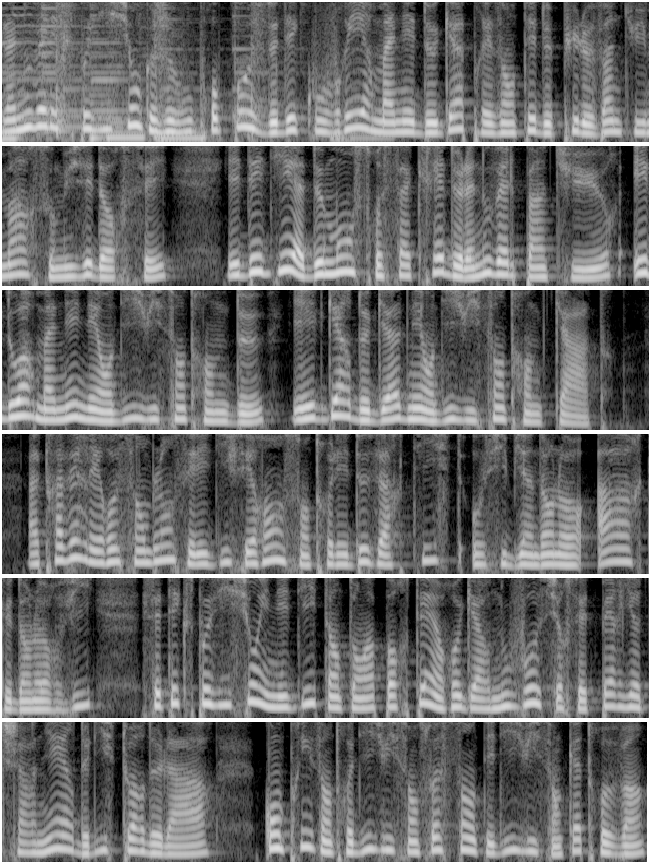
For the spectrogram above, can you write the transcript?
La nouvelle exposition que je vous propose de découvrir, Manet Degas présentée depuis le 28 mars au musée d'Orsay, est dédiée à deux monstres sacrés de la nouvelle peinture, Édouard Manet né en 1832 et Edgar Degas né en 1834. À travers les ressemblances et les différences entre les deux artistes, aussi bien dans leur art que dans leur vie, cette exposition inédite entend apporter un regard nouveau sur cette période charnière de l'histoire de l'art, comprise entre 1860 et 1880,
